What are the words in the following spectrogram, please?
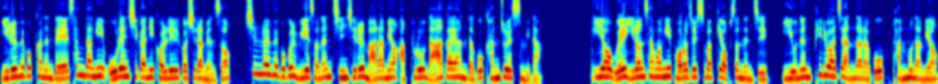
이를 회복하는 데에 상당히 오랜 시간이 걸릴 것이라면서 신뢰 회복을 위해서는 진실을 말하며 앞으로 나아가야 한다고 강조했습니다. 이어 왜 이런 상황이 벌어질 수밖에 없었는지 이유는 필요하지 않나라고 반문하며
